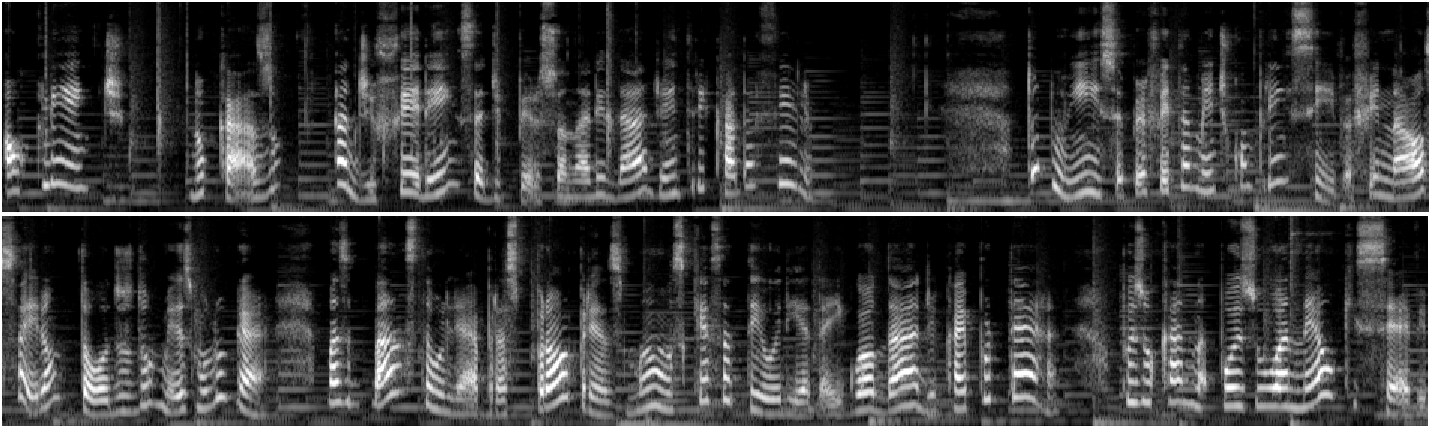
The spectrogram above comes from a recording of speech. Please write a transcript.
ao cliente, no caso, a diferença de personalidade entre cada filho. Tudo isso é perfeitamente compreensível, afinal saíram todos do mesmo lugar. Mas basta olhar para as próprias mãos que essa teoria da igualdade cai por terra, pois o, pois o anel que serve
